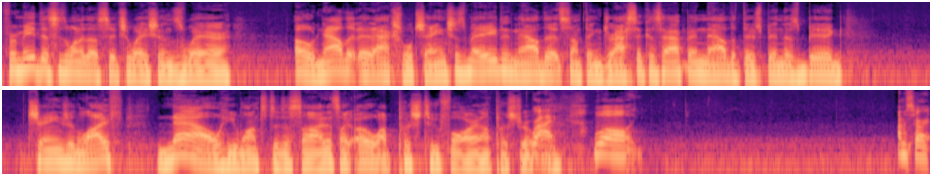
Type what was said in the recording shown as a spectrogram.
for me, this is one of those situations where. Oh, now that an actual change has made, now that something drastic has happened, now that there's been this big change in life, now he wants to decide. It's like, oh, I pushed too far and I pushed her away. Right. Well, I'm sorry.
